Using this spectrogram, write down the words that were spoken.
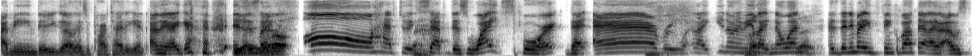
I mean, there you go. There's apartheid again. I mean, I guess it's Yeah, just yeah. like Well- all have to accept this white sport that everyone like. You know what I mean? Right, like no one. right. Does anybody think about that? Like, I was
